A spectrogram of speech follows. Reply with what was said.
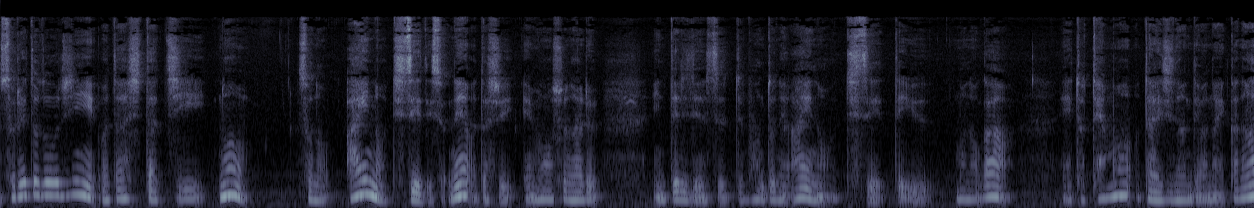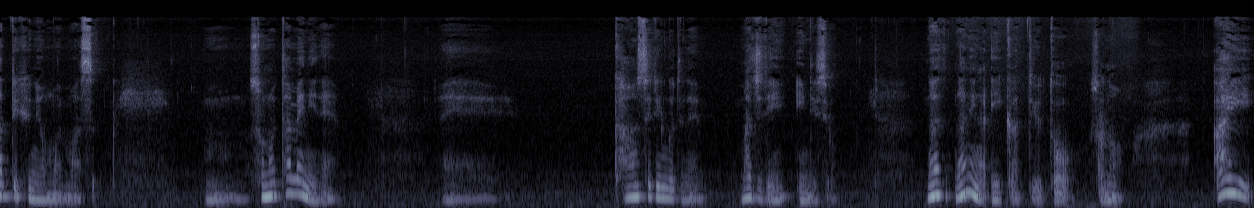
それと同時に私たちのその愛の知性ですよね私エモーショナルインテリジェンスって本当に愛の知性っていうものが、えとても大事なんではないかなっていうふうに思います。うん、そのためにね、えー、カウンセリングってねマジでいいんですよ。な何がいいかっていうとその愛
